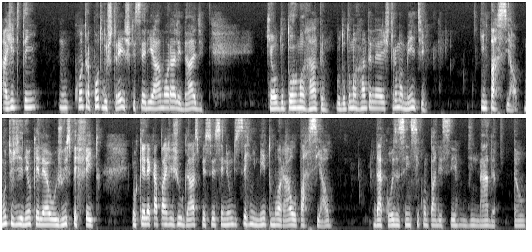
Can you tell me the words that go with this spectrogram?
a gente tem um contraponto dos três que seria a moralidade, que é o Dr. Manhattan. O Dr. Manhattan é extremamente imparcial. Muitos diriam que ele é o juiz perfeito, porque ele é capaz de julgar as pessoas sem nenhum discernimento moral ou parcial da coisa, sem se compadecer de nada. Então,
